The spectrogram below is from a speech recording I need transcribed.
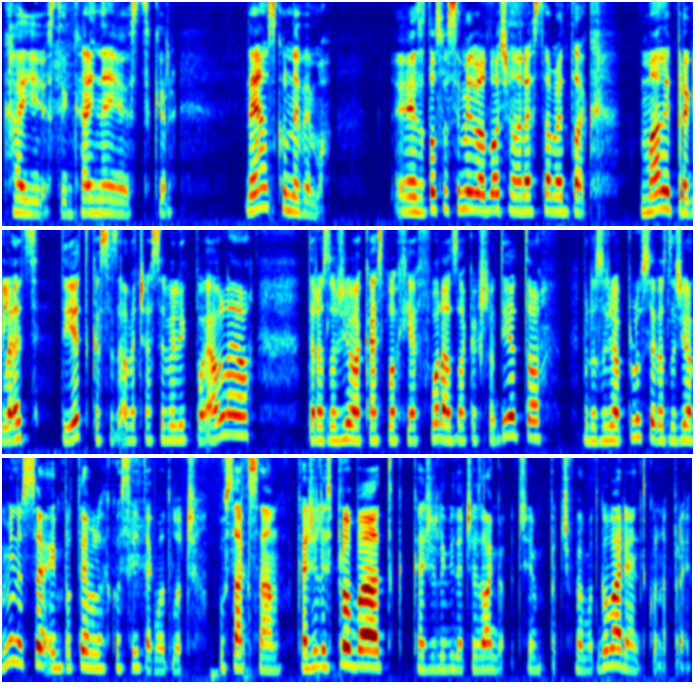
kaj jesti in kaj ne jesti, ker dejansko ne vemo. In zato smo se mi odločili narediti tam en tak mali pregled diet, ki se zadnje čase veliko pojavljajo, da razloživa, kaj sploh je fora za kakšno dieto, razloživa pluse, razloživa minuse in potem lahko se itak odloči. Vsak sam, kaj želi sprobati, kaj želi videti, če, zanj, če pač vam odgovarja in tako naprej.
